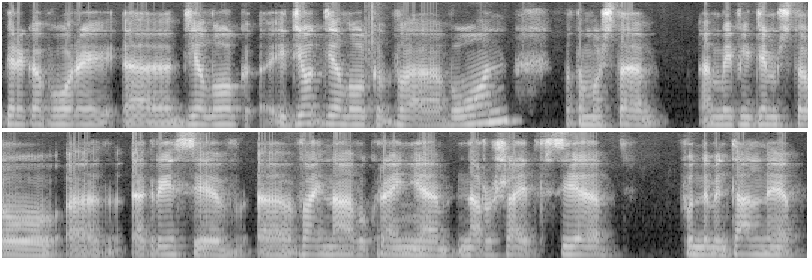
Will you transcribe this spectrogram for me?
переговоры, диалог, идет диалог в ООН, потому что мы видим, что агрессия, война в Украине нарушает все фундаментальные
